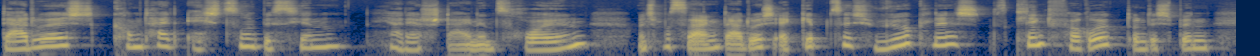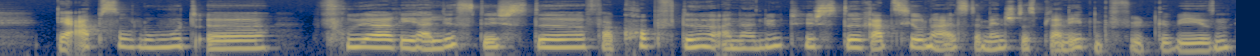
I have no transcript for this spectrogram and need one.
dadurch kommt halt echt so ein bisschen ja, der Stein ins Rollen. Und ich muss sagen, dadurch ergibt sich wirklich, das klingt verrückt und ich bin der absolut äh, früher realistischste, verkopfte, analytischste, rationalste Mensch des Planeten gefühlt gewesen.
